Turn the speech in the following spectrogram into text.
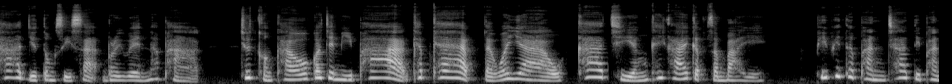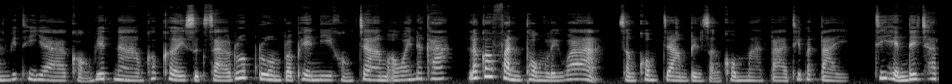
คาดอยู่ตรงศีรษะบริเวณหน้าผาก ชุดของเขาก็จะมีผ้าแคบๆ แต่ว่ายาวคาดเฉียงคล้ายๆ กับสบายพิพิธภัณฑ์ชาติพันธุ์วิทยาของเวียดนามก็เคยศึกษารวบรวมประเพณีของจามเอาไว้นะคะ แล้วก็ฟันธงเลยว่า สังคมจามเป็นสังคมมาตาธิปไตย ที่เห็นได้ชัด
